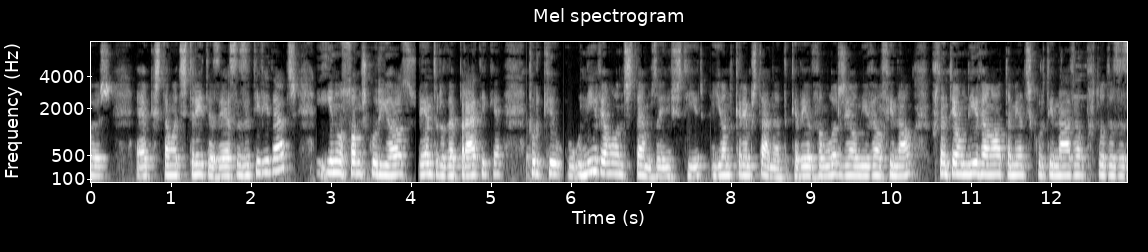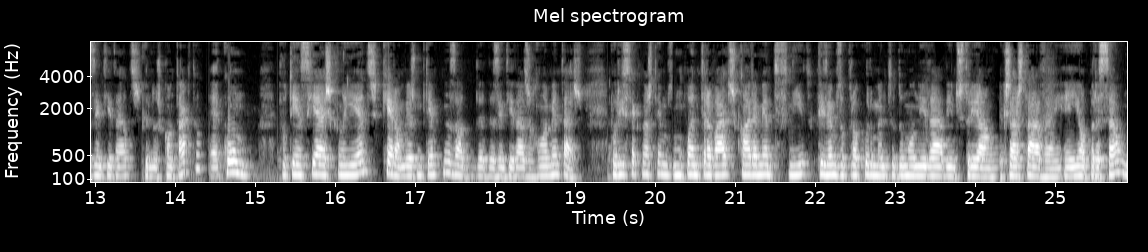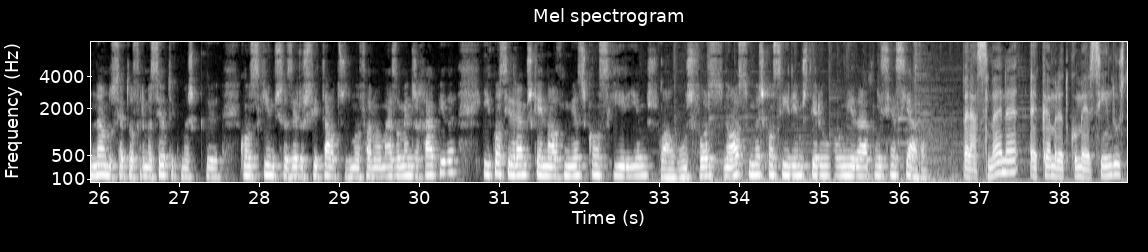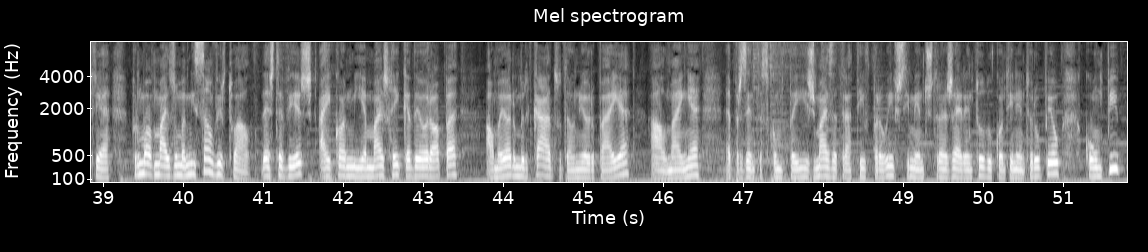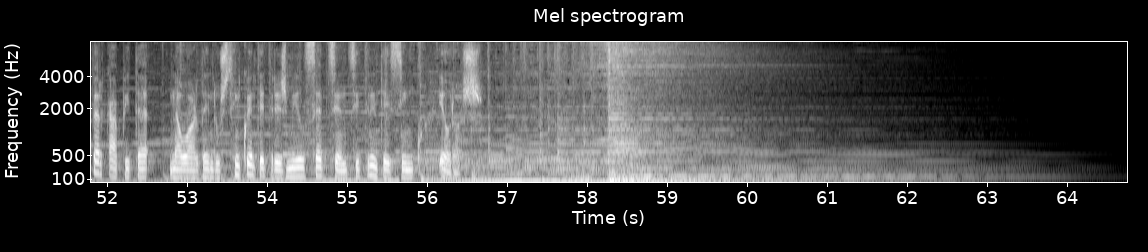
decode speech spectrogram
é, que estão adstritas a essas atividades e não somos curiosos dentro da prática porque o nível onde estamos a investir e onde queremos estar na cadeia de valores é o nível final, portanto é um nível altamente escrutinável por todas as entidades que nos contactam, é, como potenciais clientes, quer ao mesmo tempo nas, das entidades regulamentares. Por isso é que nós temos um plano de trabalhos claramente definido. Fizemos o procurement de uma unidade industrial que já estava em, em operação, não no setor farmacêutico, mas que conseguimos fazer os fit-outs de uma forma mais ou menos rápida e consideramos que em nove meses conseguiríamos, com algum esforço nosso, mas conseguiríamos ter a unidade licenciada. Para a semana, a Câmara de Comércio e Indústria promove mais uma missão virtual, desta vez à economia mais rica da Europa, ao maior mercado da União Europeia, a Alemanha, apresenta-se como país mais atrativo para o investimento estrangeiro em todo o continente europeu, com um PIB per capita na ordem dos 53.735 euros.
